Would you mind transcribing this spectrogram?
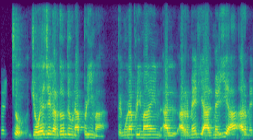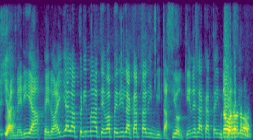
de hecho, yo voy a llegar donde una prima. Tengo una prima en Al- Armería, Almería, Armería. Almería, pero ahí ya la prima te va a pedir la carta de invitación. ¿Tienes la carta de No, invitación? no, no.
